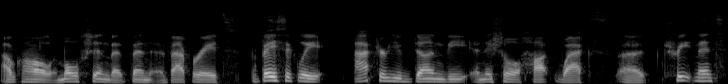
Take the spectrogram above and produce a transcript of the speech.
alcohol emulsion that then evaporates. But basically, after you've done the initial hot wax uh, treatment,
